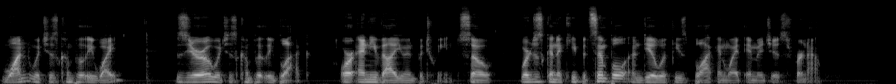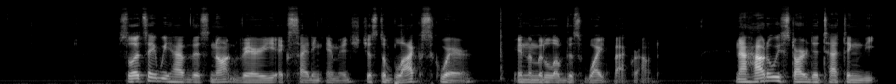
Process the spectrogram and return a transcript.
1, which is completely white, 0, which is completely black, or any value in between. So we're just going to keep it simple and deal with these black and white images for now. So let's say we have this not very exciting image, just a black square in the middle of this white background. Now, how do we start detecting the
